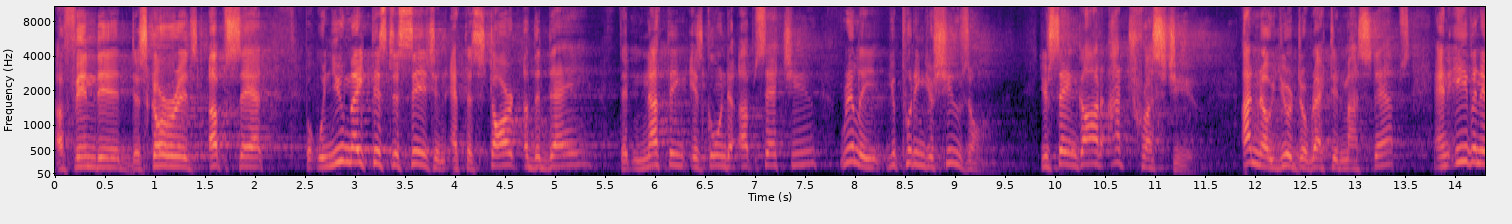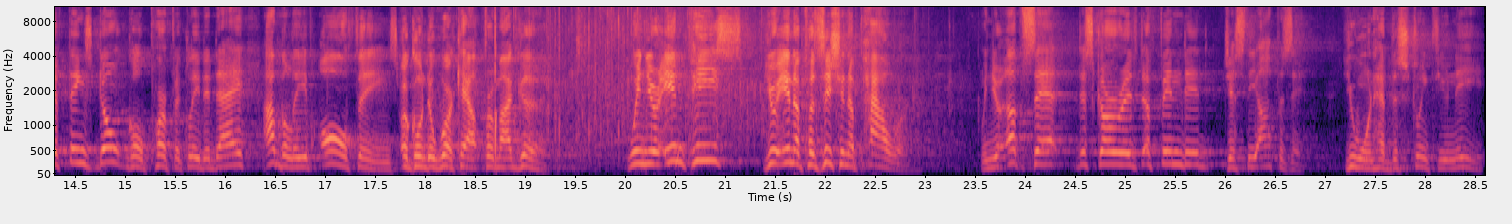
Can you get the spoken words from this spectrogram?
offended, discouraged, upset. But when you make this decision at the start of the day that nothing is going to upset you, really, you're putting your shoes on. You're saying, God, I trust you. I know you're directing my steps. And even if things don't go perfectly today, I believe all things are going to work out for my good. When you're in peace, you're in a position of power. When you're upset, discouraged, offended, just the opposite. You won't have the strength you need.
